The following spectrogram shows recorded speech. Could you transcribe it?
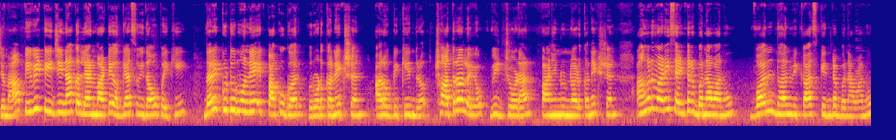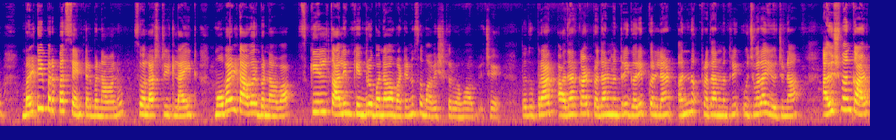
જેમાં પીવીટીજીના કલ્યાણ માટે અગિયાર સુવિધાઓ પૈકી દરેક કુટુંબોને એક પાકું ઘર, રોડ કનેક્શન, આરોગ્ય કેન્દ્ર, છાત્રાલયો, વીજ જોડાણ, પાણીનું નળ કનેક્શન, આંગણવાડી સેન્ટર બનાવવાનું વન ધન વિકાસ કેન્દ્ર બનાવવાનું, મલ્ટીપર્પઝ સેન્ટર બનાવવાનું, solar street light, mobile tower બનાવવા, સ્કિલ તાલીમ કેન્દ્રો બનાવવા માટેનો સમાવેશ કરવામાં આવ્યો છે. તદુપરાંત આધાર કાર્ડ પ્રધાનમંત્રી ગરીબ કલ્યાણ અન્ન પ્રધાનમંત્રી ઉજ્જવલા યોજના આયુષ્માન કાર્ડ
